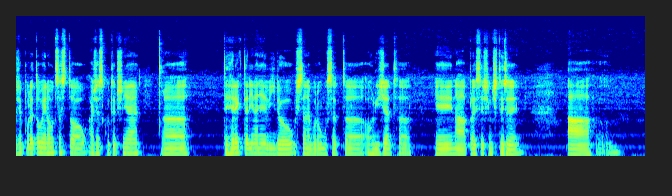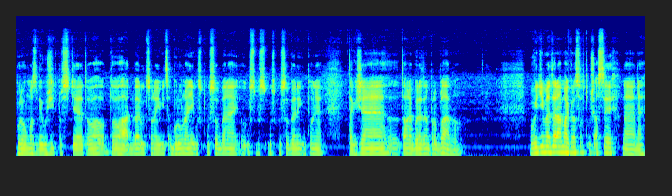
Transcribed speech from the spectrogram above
že půjde tou jinou cestou a že skutečně uh, ty hry, které na něj výjdou, už se nebudou muset uh, ohlížet uh, i na PlayStation 4, a budou moct využít prostě toho, toho hardwareu co nejvíc a budou na něj uspůsobený, uspůsobený úplně, takže tam nebude ten problém. No. Uvidíme teda, Microsoft už asi ne, ne,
